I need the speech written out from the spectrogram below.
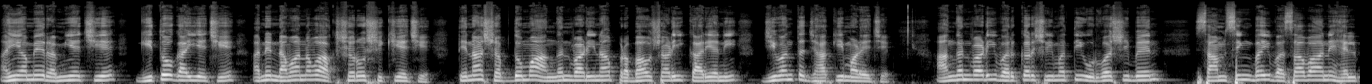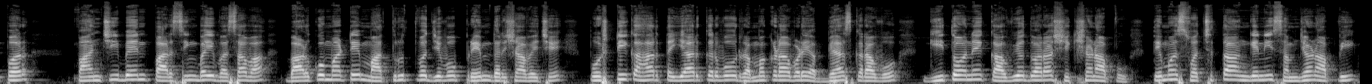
અહીં અમે રમીએ છીએ, ગીતો ગાઈએ છીએ અને નવા નવા અક્ષરો શીખીએ છીએ. તેના શબ્દોમાં આંગણવાડીના પ્રભાવશાળી કાર્યની જીવંત ઝાંકી મળે છે. આંગણવાડી વર્કર શ્રીમતી ઉર્વશીબેન સામસિંગભાઈ વસાવા અને હેલ્પર પાંચીબેન પારસિંગભાઈ વસાવા બાળકો માટે માતૃત્વ જેવો પ્રેમ દર્શાવે છે. પૌષ્ટિક આહાર તૈયાર કરવો, રમકડા વડે અભ્યાસ કરાવવો, ગીતો અને કાવ્યો દ્વારા શિક્ષણ આપવું, તેમજ સ્વચ્છતા અંગેની સમજણ આપવી,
